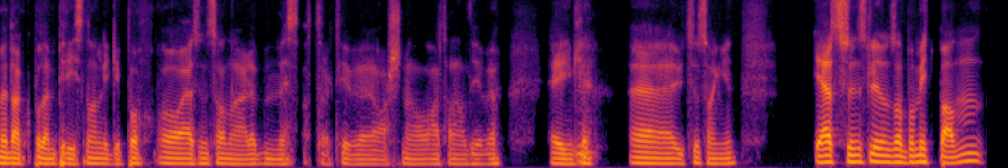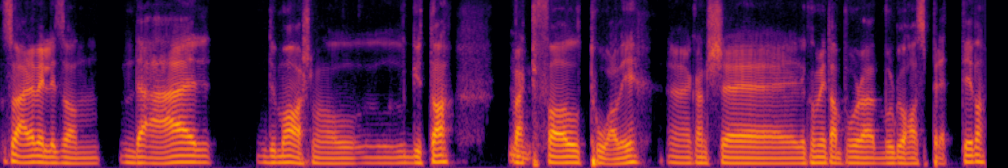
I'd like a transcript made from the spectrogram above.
med tanke på den prisen han ligger på. Og jeg syns han er det mest attraktive Arsenal-alternativet, egentlig, eh, ut sesongen. Jeg syns liksom sånn på midtbanen så er det veldig sånn Det er Du må ha Arsenal-gutta. I hvert fall to av de. Eh, kanskje Det kommer litt an på hvor, hvor du har spredt de, da.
